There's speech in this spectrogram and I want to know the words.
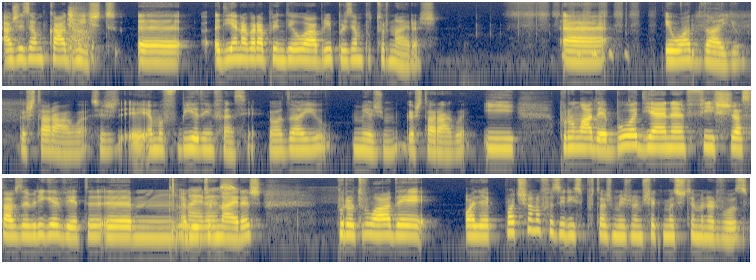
Às vezes é um bocado isto. Uh, a Diana agora aprendeu a abrir, por exemplo, torneiras. Uh, eu odeio gastar água. Ou seja, é uma fobia de infância. Eu odeio mesmo gastar água. E, por um lado, é boa, Diana, fixe, já sabes abrir gaveta, hum, abrir Torneiras. torneiras. Por outro lado, é olha, podes só não fazer isso porque estás mesmo a mexer com o meu sistema nervoso.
